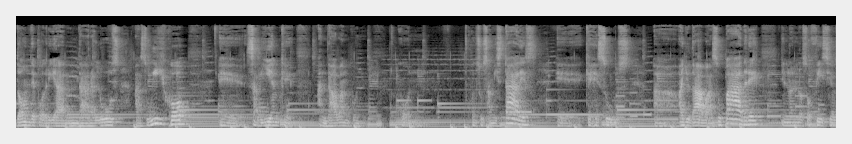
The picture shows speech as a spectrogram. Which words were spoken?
dónde podrían dar a luz a su hijo, eh, sabían que andaban con, sus amistades, que Jesús ah, ayudaba a su padre en los oficios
